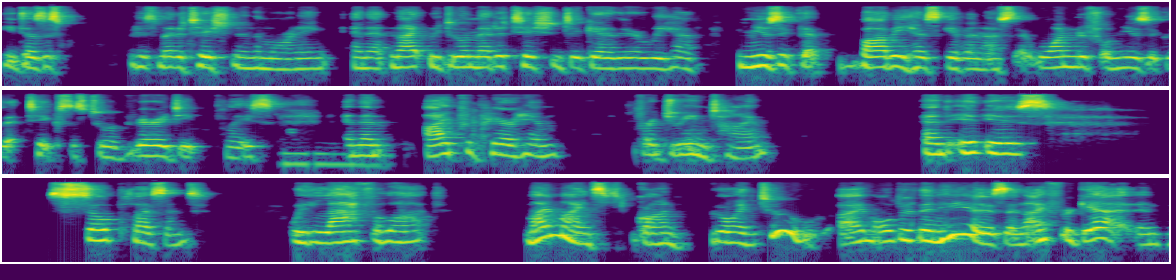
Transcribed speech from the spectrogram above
He does his, his meditation in the morning, and at night we do a meditation together. We have music that Bobby has given us, that wonderful music that takes us to a very deep place. Mm-hmm. And then I prepare him for dream time. And it is so pleasant. We laugh a lot my mind's gone going too. I'm older than he is, and I forget. And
